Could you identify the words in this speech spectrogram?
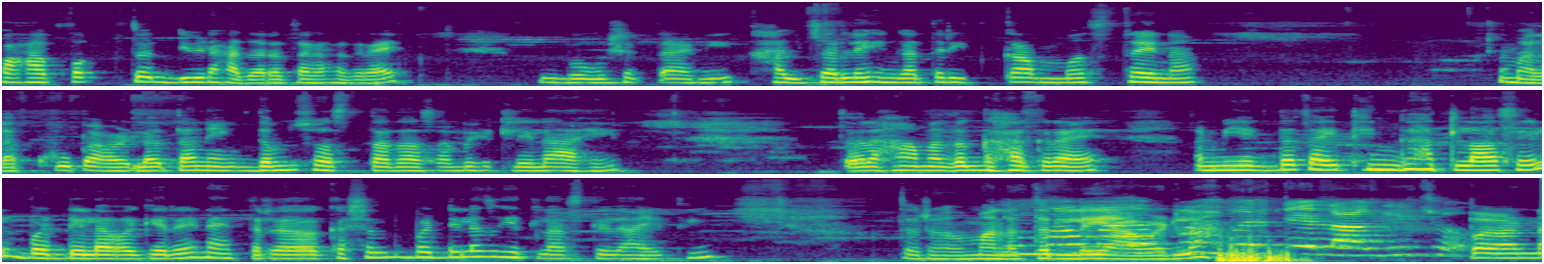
पहा फक्त दीड हजाराचा घागरा आहे. बघू शकता आणि खालचा लेहंगा तर इतका मस्त आहे ना. मला खूप आवडला होता आणि एकदम स्वस्तात असा भेटलेला आहे. तर हा माझा घागरा आहे. आणि मी एकदाच आय थिंक घातला असेल बड्डेला वगैरे. नाहीतर कशाला बड्डेलाच घेतला असतील आय थिंक तर मला तर लई आवडला. पण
